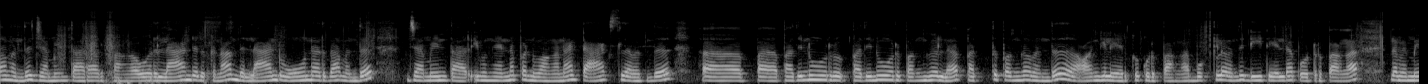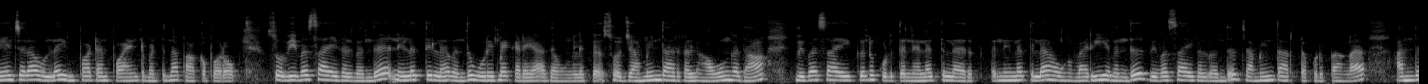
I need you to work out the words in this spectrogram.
தான் வந்து ஜமீன்தாராக இருப்பாங்க. ஒரு லேண்ட் இருக்குன்னா அந்த லேண்ட் ஓனர் தான் வந்து ஜமீன்தார். இவங்க என்ன பண்ணுவாங்க பண்ணுவாங்கன்னா டேக்ஸில் வந்து ப பதினோரு பதினோரு பங்கில் பத்து பங்கை வந்து ஆங்கிலேயருக்கு கொடுப்பாங்க. புக்கில் வந்து டீட்டெயில்டாக போட்டிருப்பாங்க. நம்ம மேஜராக உள்ள இம்பார்ட்டன்ட் பாயிண்ட் மட்டும்தான் பார்க்க போகிறோம் ஸோ விவசாயிகள் வந்து நிலத்தில் வந்து உரிமை கிடையாது அவங்களுக்கு. ஸோ ஜமீன்தார்கள் அவங்க தான் விவசாயிக்குன்னு கொடுத்த நிலத்தில் இருக் நிலத்தில் அவங்க வரியை வந்து விவசாயிகள் வந்து ஜமீன்தார்கிட்ட கொடுப்பாங்க. அந்த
